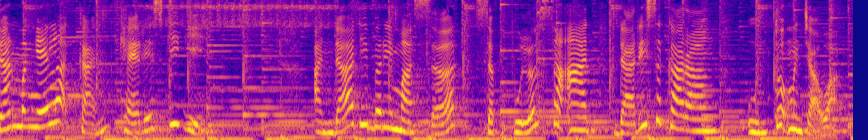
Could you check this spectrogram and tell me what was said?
dan mengelakkan karies gigi. Anda diberi masa 10 saat dari sekarang untuk menjawab.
